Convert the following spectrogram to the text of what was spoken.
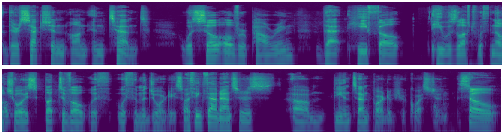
their section on intent was so overpowering that he felt he was left with no Okay. choice but to vote with, with the majority. So I think that answers um, the intent part of your question. So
